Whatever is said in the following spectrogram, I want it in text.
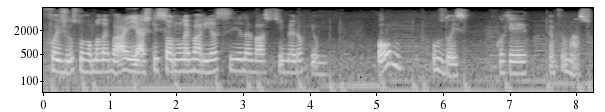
foi justo Roma levar e acho que só não levaria se levasse de melhor filme. Ou os dois, porque é um filmaço.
